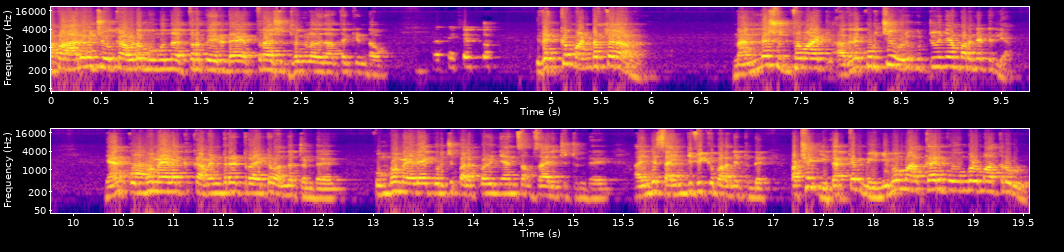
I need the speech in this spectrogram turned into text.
അപ്പൊ ആലോചിച്ച് നോക്കുക അവിടെ മുങ്ങുന്ന എത്ര പേരുടെ എത്ര അശുദ്ധങ്ങൾ അതിനകത്തൊക്കെ ഉണ്ടാവും. ഇതൊക്കെ മണ്ടത്തരാണ്. നല്ല ശുദ്ധമായിട്ട് അതിനെക്കുറിച്ച് ഒരു കുറ്റവും ഞാൻ പറഞ്ഞിട്ടില്ല. ഞാൻ കുംഭമേളക്ക് കമന്ററേറ്റർ ആയിട്ട് വന്നിട്ടുണ്ട്. കുംഭമേളയെ കുറിച്ച് പലപ്പോഴും ഞാൻ സംസാരിച്ചിട്ടുണ്ട്. അതിന്റെ സയന്റിഫിക് പറഞ്ഞിട്ടുണ്ട്. പക്ഷെ ഇതൊക്കെ മിനിമം ആൾക്കാർ പോകുമ്പോൾ മാത്രമേ ഉള്ളൂ.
